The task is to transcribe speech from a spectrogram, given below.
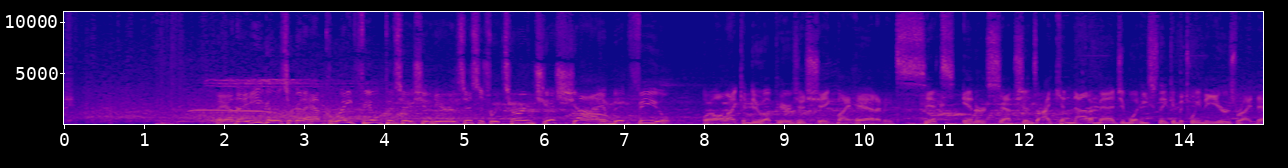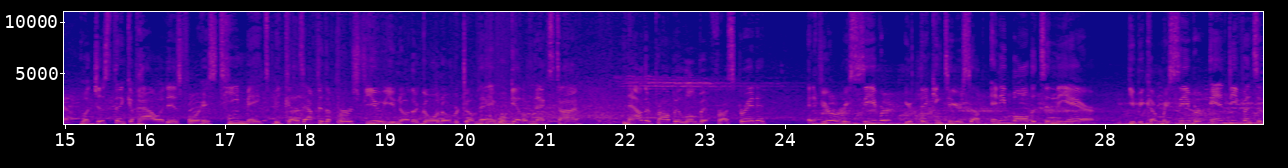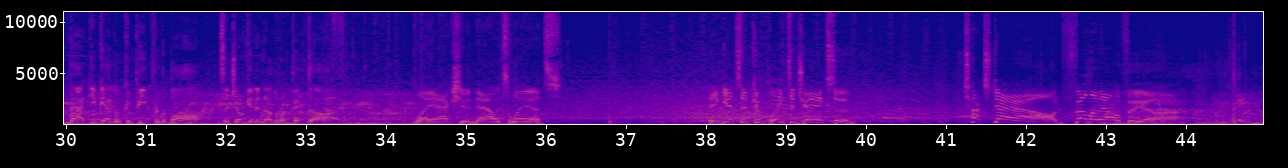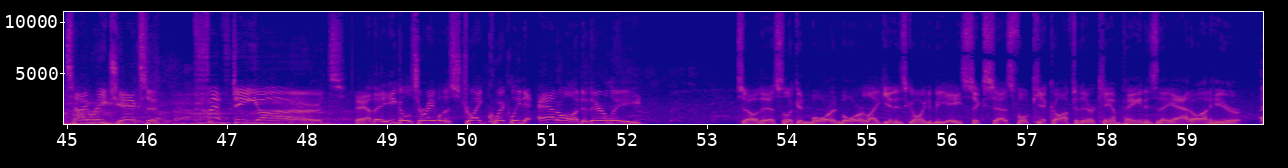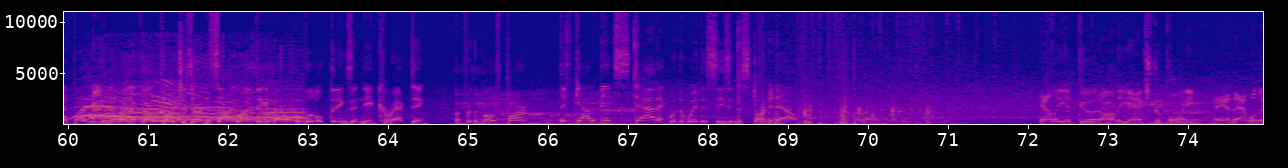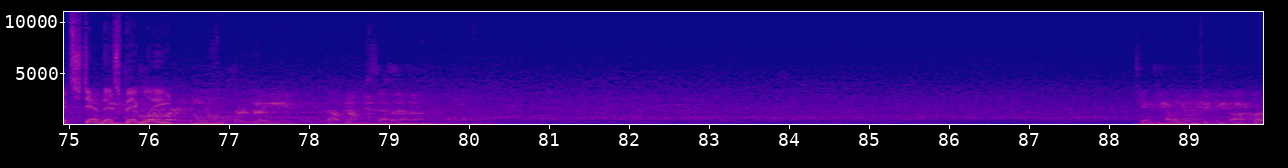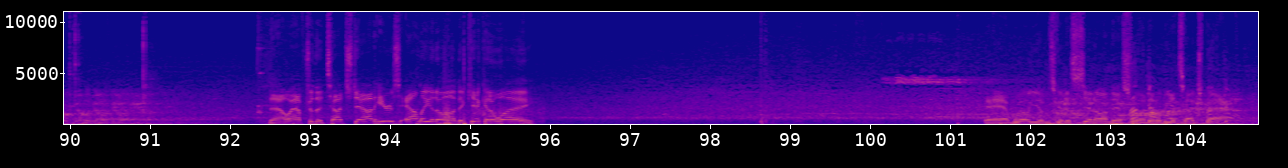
And the Eagles are going to have great field position here as this is returned just shy of midfield. Well, all I can do up here is just shake my head. I mean, six interceptions. I cannot imagine what he's thinking between the ears right now. Well, just think of how it is for his teammates because after the first few, you know they're going over to him, hey, we'll get them next time. Now they're probably a little bit frustrated, And if you're a receiver, you're thinking to yourself, any ball that's in the air, you become receiver and defensive back. You've got to go compete for the ball so you don't get another one picked off. Play action. Now it's Lance. He gets it complete to Jackson. Touchdown, Philadelphia. Tyree Jackson, 50 yards. And the Eagles are able to strike quickly to add on to their lead. So this looking more and more like it is going to be a successful kickoff to their campaign as they add on here. And pardon me, you know NFL coaches, they're on the sideline thinking about all the little things that need correcting. But for the most part, they've got to be ecstatic with the way this season has started out. Elliott good on the extra point, and that will extend this big lead. Now after the touchdown, here's Elliott on to kick it away. And Williams going to sit on this one. It'll be a touchback.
